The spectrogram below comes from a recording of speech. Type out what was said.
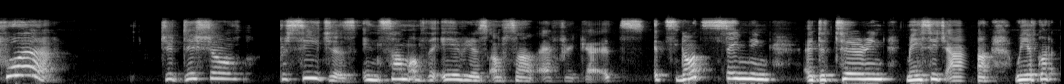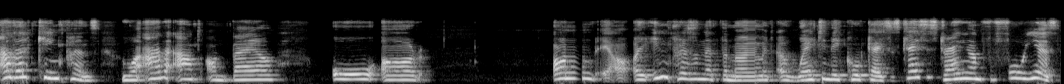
poor judicial procedures in some of the areas of South Africa. It's it's not sending a deterring message out. We have got other kingpins who are either out on bail or are on are in prison at the moment awaiting their court cases. Cases dragging on for four years.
